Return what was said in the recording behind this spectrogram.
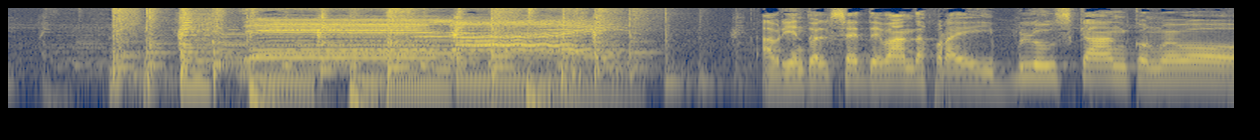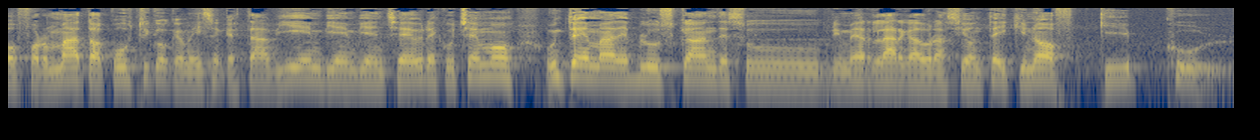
Abriendo el set de bandas por ahí Blues Can con nuevo formato acústico que me dicen que está bien, bien, bien chévere. Escuchemos un tema de Blues Can de su primer larga duración, Taking Off, Keep Cool.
